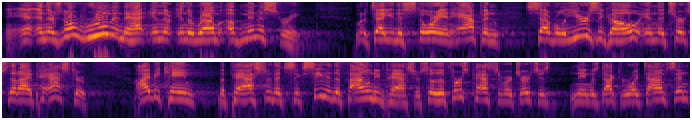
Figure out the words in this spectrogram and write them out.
And, there's no room in that in the, in the realm of ministry. I'm going to tell you this story. It happened several years ago in the church that I pastor. I became the pastor that succeeded the founding pastor. So the first pastor of our church, his name was Dr. Roy Thompson.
